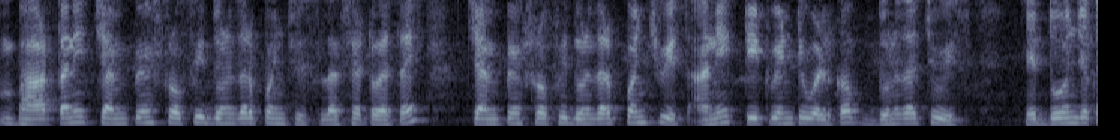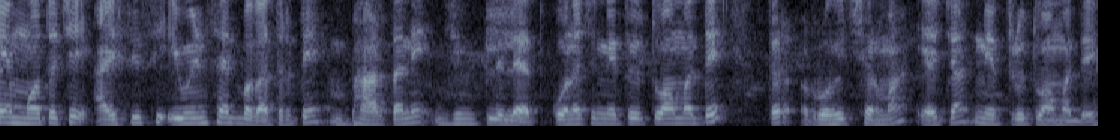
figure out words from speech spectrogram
भारताने चॅम्पियन्स ट्रॉफी दोन हजार पंचवीस लक्षात ठेवायचं आहे. चॅम्पियन्स ट्रॉफी दोन हजार पंचवीस आणि टी ट्वेंटी वर्ल्ड कप दोन हजार चोवीस हे दोन जे काही महत्त्वाचे आय सी सी इव्हेंट्स आहेत बघा तर ते भारताने जिंकलेले आहेत. कोणाच्या नेतृत्वामध्ये? तर रोहित शर्मा याच्या नेतृत्वामध्ये.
